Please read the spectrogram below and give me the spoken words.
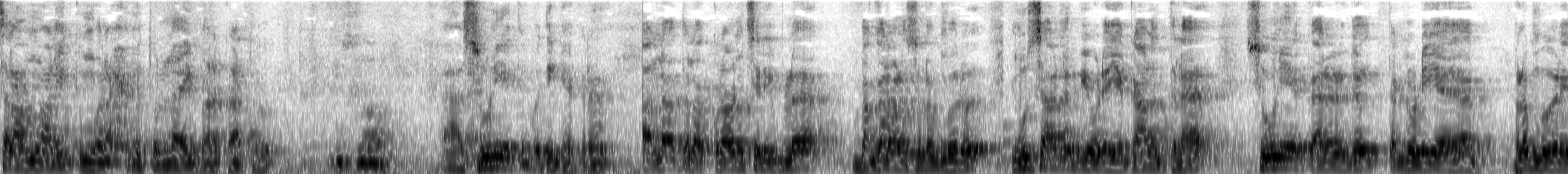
அஸ்ஸலாமு அலைக்கும் வரஹ்மத்துல்லாஹி வரகாத்து சூனியத்தை பற்றி கேட்குறேன் அல்லா தலா குரான் ஷெரீஃபில் பகரால சொல்லும்போது மூசா நபியுடைய காலத்தில் சூனியக்காரர்கள் தன்னுடைய பிளம்புகளை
